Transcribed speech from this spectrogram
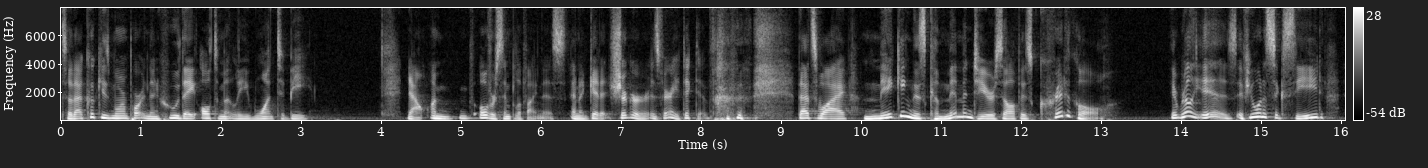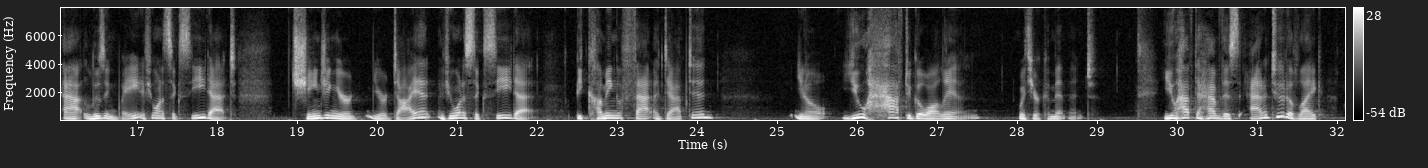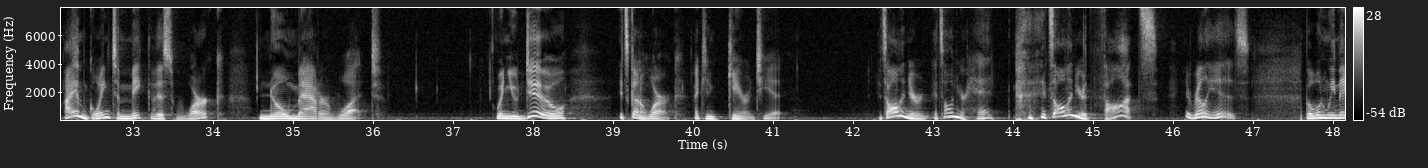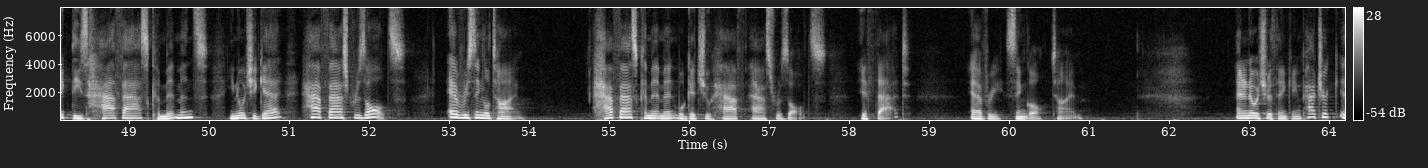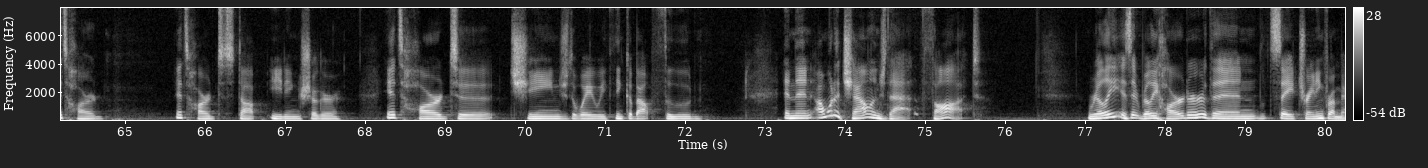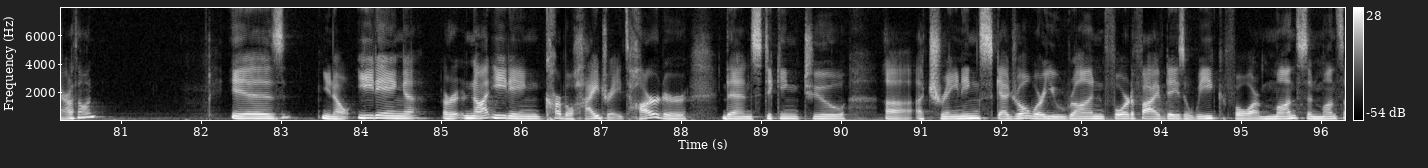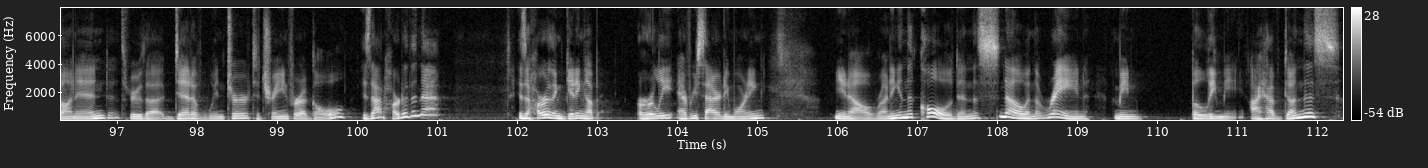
So that cookie is more important than who they ultimately want to be. Now, I'm oversimplifying this, and I get it. Sugar is very addictive. That's why making this commitment to yourself is critical. It really is. If you want to succeed at losing weight, if you want to succeed at changing your your diet, if you want to succeed at becoming fat adapted, you know, you have to go all in with your commitment. You have to have this attitude of like, I am going to make this work no matter what. When you do, it's going to work. I can guarantee it. It's all in your it's all in your head. it's all in your thoughts. It really is. But when we make these half assed commitments, you know what you get? Half assed results every single time. Half assed commitment will get you half assed results, if that, every single time. And I know what you're thinking, Patrick, it's hard. It's hard to stop eating sugar. It's hard to change the way we think about food. And then I want to challenge that thought Really? Is it really harder than, let's say, training for a marathon? Is, you know, eating or not eating carbohydrates harder than sticking to uh, a training schedule where you run four to five days a week for months and months on end through the dead of winter to train for a goal? Is that harder than that? Is it harder than getting up early every Saturday morning you know, running in the cold and the snow and the rain. I mean, believe me, I have done this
